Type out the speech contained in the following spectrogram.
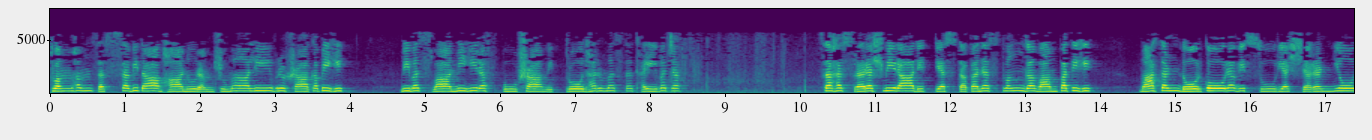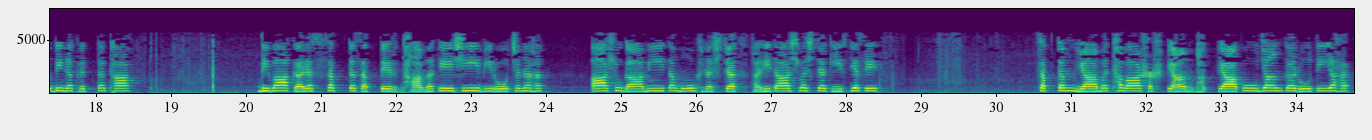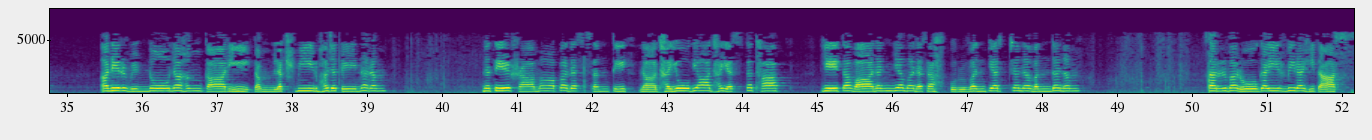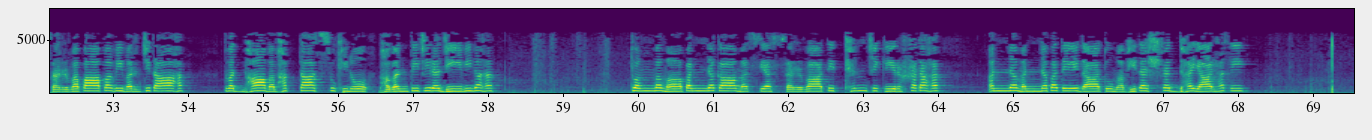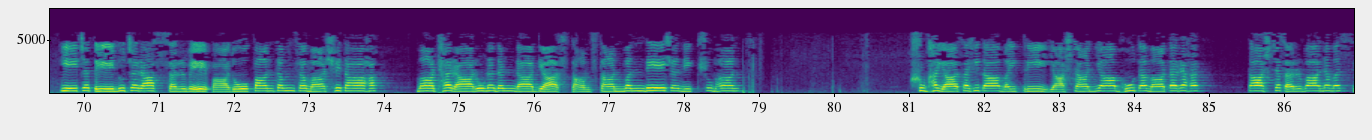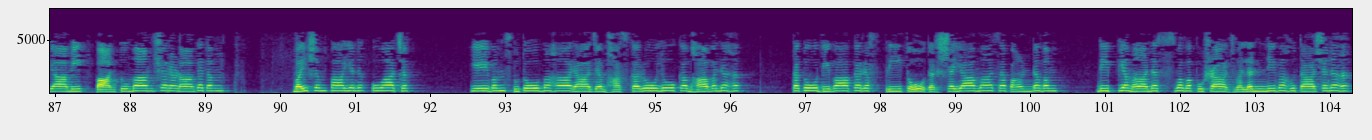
त्वम् हंसः सविता भानुरंशुमाली वृषा कपिः विवस्वान्मिहिरः पूषा मित्रो धर्मस्तथैव च। सहस्ररश्मिरादित्यस्तपनस्त्वङ्गवाम्पतिः। मार्तण्डोर्कोरविः सूर्यः शरण्यो दिनकृत्तथा। दिवाकरः सप्त सप्तिर्धामकेशी विरोचनः। आशुगामीतमोघ्नश्च हरिताश्वश्च कीर्त्यसे सप्तम् यामथवा षष्ट्याम् भक्त्या पूजाम् करोति यः। अनिर्विण्णोऽनहङ्कारी तम् लक्ष्मीर्भजते नरम्। न तेषामापदः सन्ति नाधयो व्याधयस्तथा। ये तवानन्यमनसः कुर्वन्त्यर्चनवन्दनम्। सर्वरोगैर्विरहिताः सर्वपापविवर्जिताः। त्वद्भावभक्ताः सुखिनो भवन्ति चिरजीविनः त्वम् ममापन्नकामस्य सर्वातिथ्यम् चिकीर्षतः अन्नमन्नपते दातुमभितः श्रद्धयार्हसि ये च तेऽनुचराः सर्वे पादोपान्तम् समाश्रिताः। माठरारुणदण्डाद्यास्तांस्तान् वन्देश निक्षुभान् शुभया सहिता मैत्री याष्टान्या भूतमातरः। ताश्च सर्वा नमस्यामि। पान्तु माम् शरणागतम् वैशम्पायन उवाच। एवम् स्तुतो महाराज भास्करो लोकभावनः। ततो दिवाकरः प्रीतो दर्शयामास पाण्डवम्। दीप्यमानः स्ववपुषा ज्वलन्निव हुताशनः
